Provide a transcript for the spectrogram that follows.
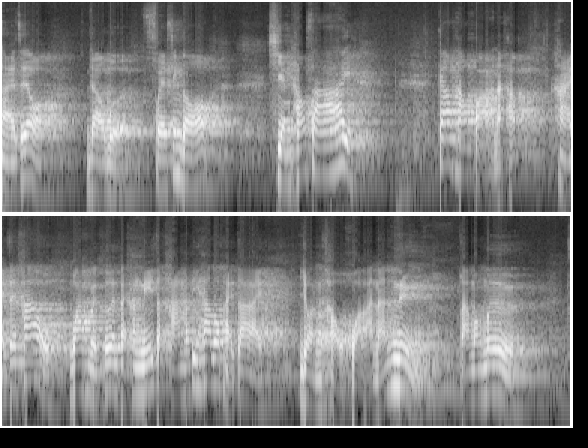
หายใจออก downward facing dog เฉียงเท้าซ้ายก้าวเท้าขวานะครับ หายใจเข้าวาดมือขึ้น แต่ครั้งนี้จะค้างกันที่5ลมหายใจ หย่อนเข่าขวานะ1ตามมองมือ 2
